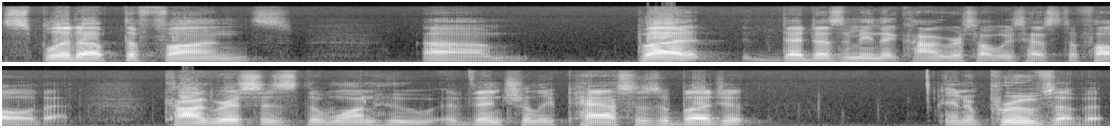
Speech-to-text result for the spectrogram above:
split up the funds, um, but that doesn't mean that Congress always has to follow that. Congress is the one who eventually passes a budget and approves of it.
